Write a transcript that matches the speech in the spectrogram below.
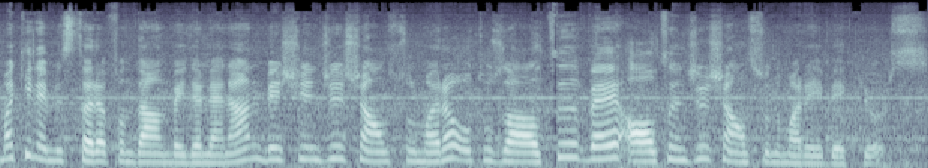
Makinemiz tarafından belirlenen 5. şans numara 36 ve 6. şans numarayı bekliyoruz.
